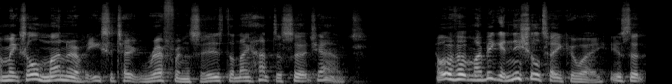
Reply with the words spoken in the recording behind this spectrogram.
and makes all manner of esoteric references that I had to search out. However, my big initial takeaway is that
